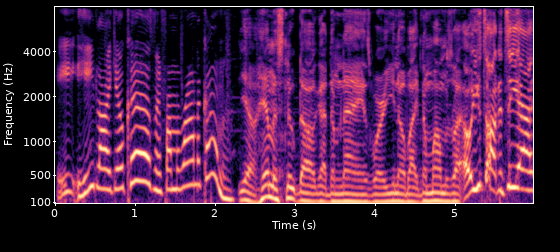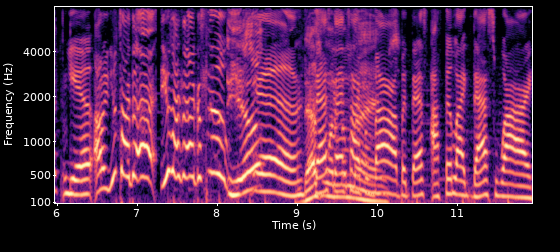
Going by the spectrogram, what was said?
He he like your cousin from around the corner. yeah, him and Snoop Dogg got them names where you know, like the mama's like, oh, you talk to T.I.? Yeah. Oh, you talk to uh, you talk to Uncle Snoop. Yep. Yeah. That's one of that type names. of vibe. But that's I feel like that's why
